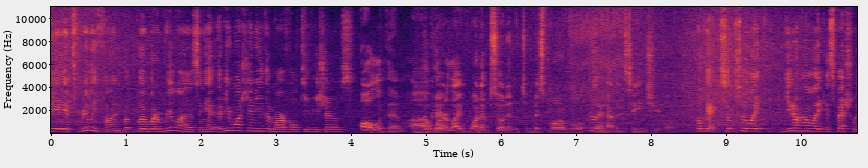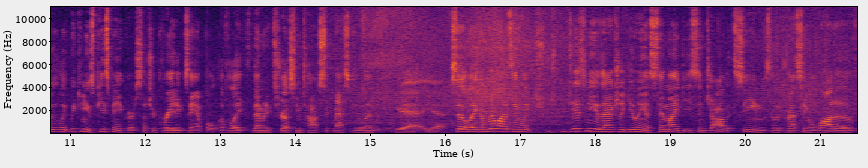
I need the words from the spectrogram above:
it's really fun, but but what I'm realizing, have you watched any of the Marvel TV shows? All of them. Uh, Okay. We're like one episode into Miss Marvel. I haven't seen She-Hulk. Okay, so so like you know how like especially like we can use Peacemaker as such a great example of like them expressing toxic masculinity. Yeah, yeah. So like I'm realizing like Disney is actually doing a semi decent job it seems of addressing a lot of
